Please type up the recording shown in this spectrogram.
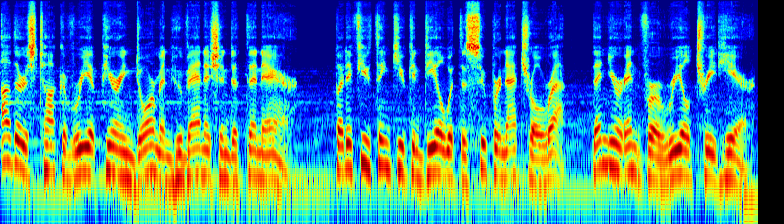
Others talk of reappearing doormen who vanish into thin air. But if you think you can deal with the supernatural rep, then you're in for a real treat here.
